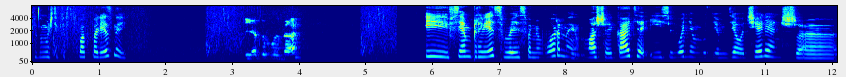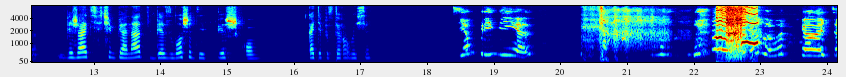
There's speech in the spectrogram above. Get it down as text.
Ты думаешь, типа, пак полезный? Я думаю, да. И всем привет, сегодня с вами Ворны, Маша и Катя, и сегодня мы будем делать челлендж э, бежать в чемпионат без лошади пешком. Катя, поздоровайся. Всем привет! Меня зовут Катя.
